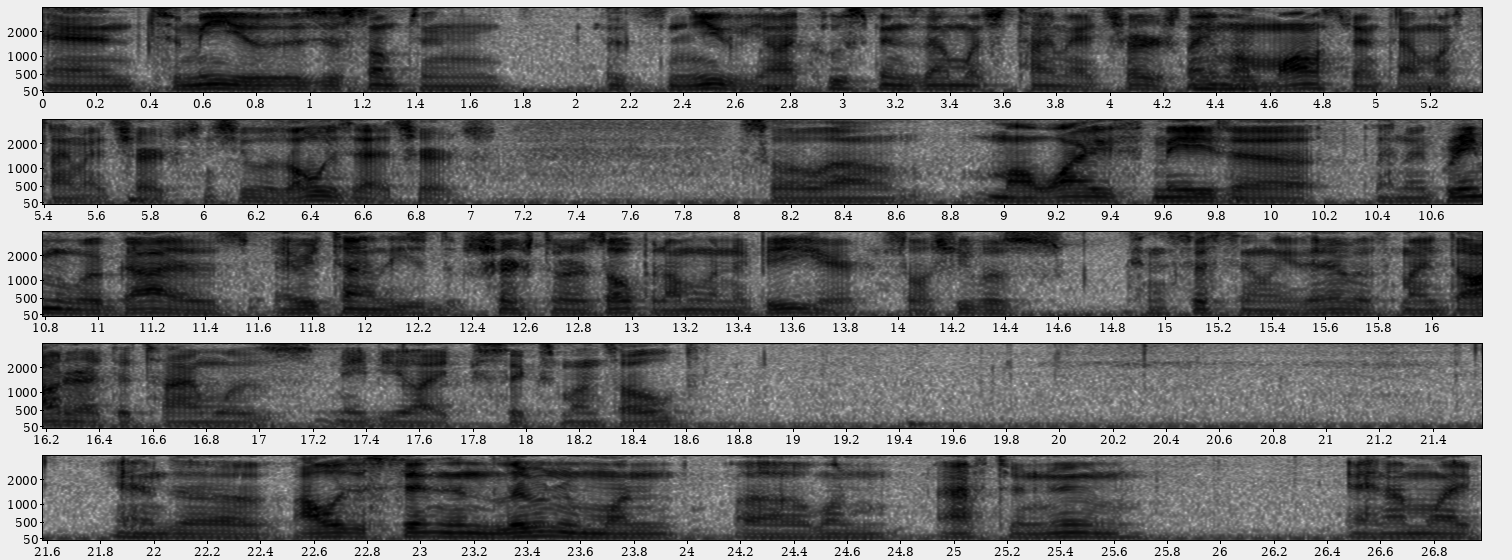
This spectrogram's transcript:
and to me, it was just something that's new. You know, like who spends that much time at church? Not even Mhm. my mom spent that much time at church, and she was always at church. So um, my wife made a, an agreement with God: is every time these church doors open, I'm going to be here. So she was consistently there. With my daughter at the time was maybe like six months old. And uh, I was just sitting in the living room one uh, one afternoon, and I'm like,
